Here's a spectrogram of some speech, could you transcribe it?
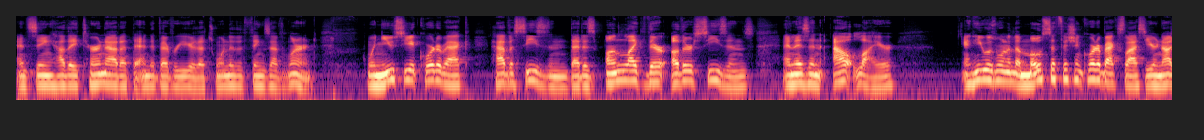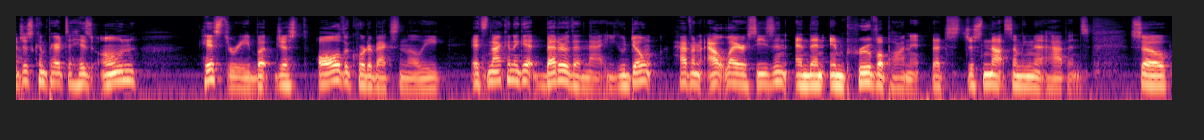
and seeing how they turn out at the end of every year. That's one of the things I've learned. When you see a quarterback have a season that is unlike their other seasons and is an outlier, and he was one of the most efficient quarterbacks last year, not just compared to his own history, but just all the quarterbacks in the league. It's not going to get better than that. You don't have an outlier season and then improve upon it. That's just not something that happens. So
